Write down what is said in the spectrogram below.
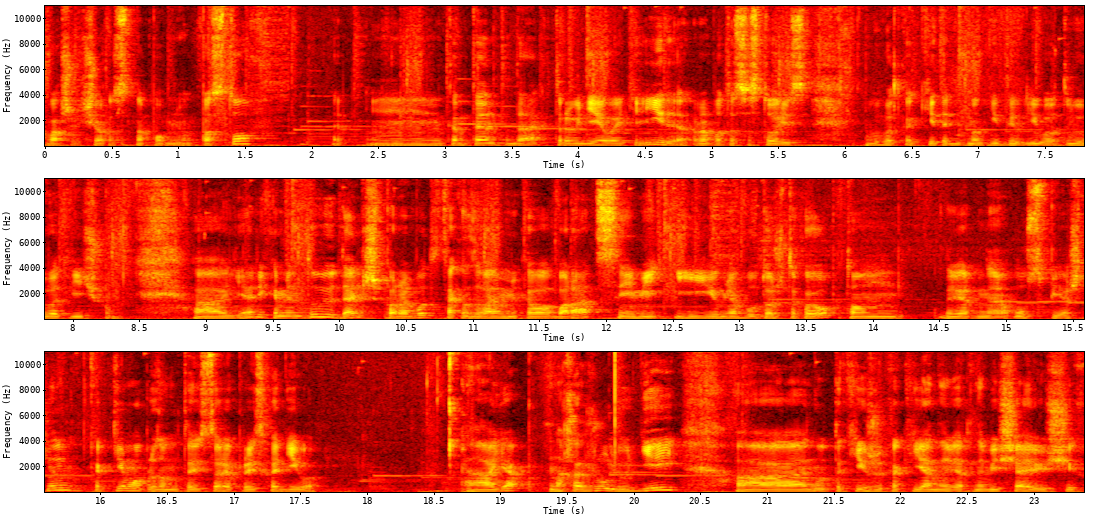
ваших, еще раз напомню, постов контента, да, который вы делаете, и работа со сторис, вывод какие-то магниты, вывод, вывод личку. А, я рекомендую дальше поработать так называемыми коллаборациями, и у меня был тоже такой опыт, он, наверное, успешный. Каким образом эта история происходила? А, я нахожу людей, а, ну, таких же, как я, наверное, вещающих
